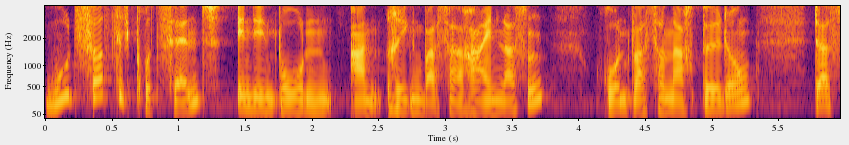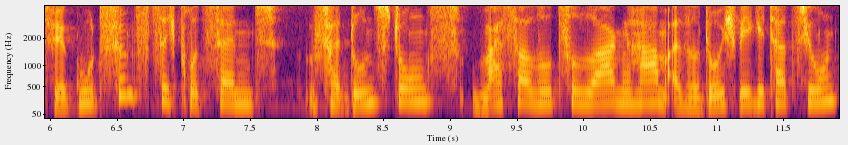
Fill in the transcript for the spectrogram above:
gut 40 Prozent in den Boden an Regenwasser reinlassen, Grundwassernachbildung, dass wir gut 50 Prozent Verdunstungswasser sozusagen haben, also durch Vegetation,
